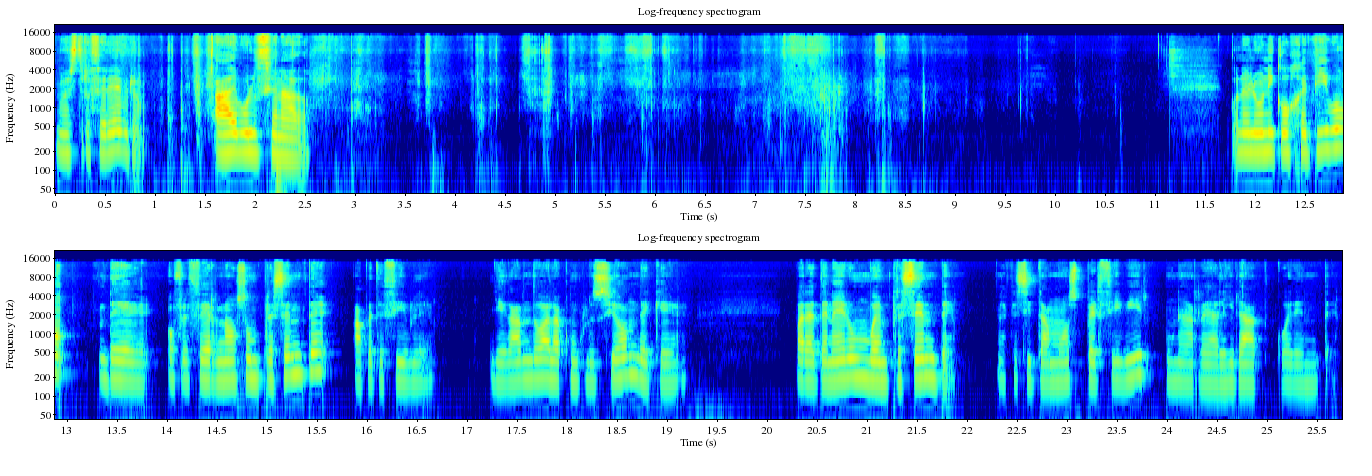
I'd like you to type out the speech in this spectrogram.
nuestro cerebro ha evolucionado. con el único objetivo de ofrecernos un presente apetecible, llegando a la conclusión de que para tener un buen presente necesitamos percibir una realidad coherente.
